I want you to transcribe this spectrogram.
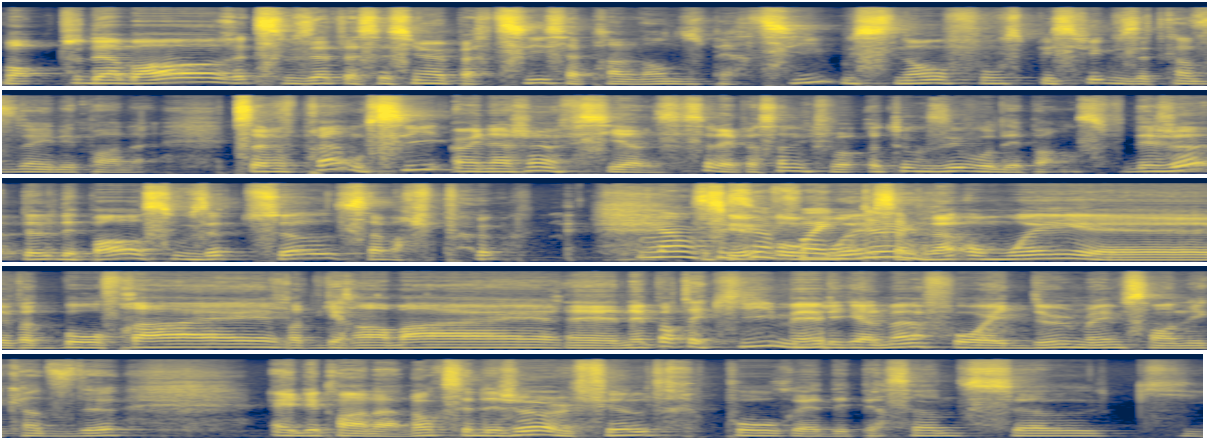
Bon, tout d'abord, si vous êtes associé à un parti, ça prend le nom du parti, ou sinon, il faut spécifier que vous êtes candidat indépendant. ça vous prend aussi un agent officiel. Ça, c'est la personne qui va autoriser vos dépenses. Déjà, dès le départ, si vous êtes tout seul, ça marche pas. Non, c'est ça, faut au moins, ça prend au moins euh, votre beau-frère, votre grand-mère, n'importe qui, mais légalement, il faut être deux, même si on est candidat indépendant. Donc, c'est déjà un filtre pour euh, des personnes seules qui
